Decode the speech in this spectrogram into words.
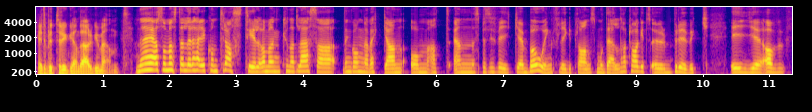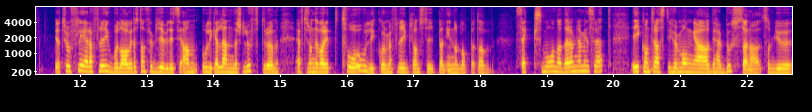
ett betryggande argument. Nej, alltså om man ställer det här i kontrast till vad man kunnat läsa den gångna veckan om att en specifik Boeing flygplansmodell har tagits ur bruk i, av jag tror flera flygbolag har dessutom förbjudits i olika länders luftrum eftersom det varit två olyckor med flygplanstypen inom loppet av sex månader om jag minns rätt. I kontrast till hur många av de här bussarna som ju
